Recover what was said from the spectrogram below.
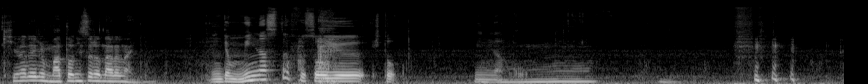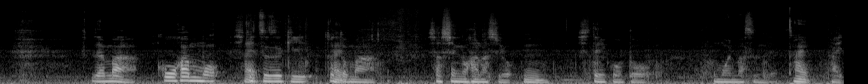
切られる的にすらならないんだでもみんなスタッフそういう人。みんなこう。じゃあまあ後半も引き続きちょっとまあ写真の話をう、うん、していこうと思いますんで、はい。はい、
